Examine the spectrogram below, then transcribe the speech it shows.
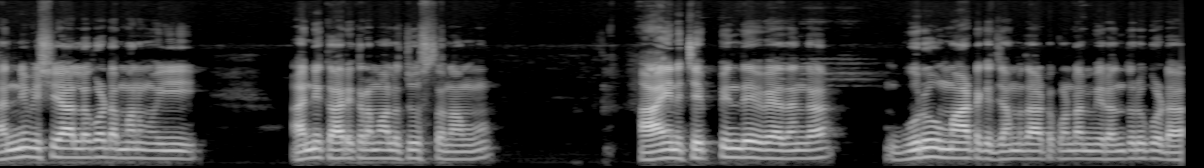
అన్ని విషయాల్లో కూడా మనం ఈ అన్ని కార్యక్రమాలు చూస్తున్నాము. ఆయన చెప్పిందే విధంగా గురువు మాటకి జమ దాటకుండా మీరందరూ కూడా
